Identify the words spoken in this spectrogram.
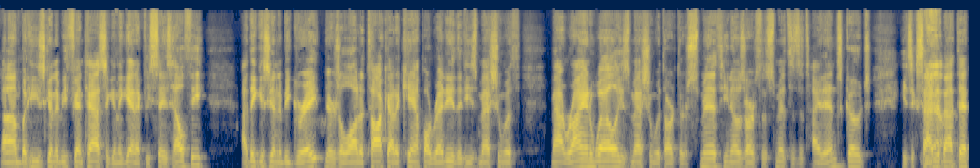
him. Um, but he's going to be fantastic. And again, if he stays healthy, I think he's going to be great. There's a lot of talk out of camp already that he's meshing with Matt Ryan well. He's meshing with Arthur Smith. He knows Arthur Smith is a tight ends coach. He's excited yeah. about that.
